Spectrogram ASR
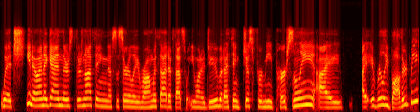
which you know and again there's there's nothing necessarily wrong with that if that's what you want to do but i think just for me personally i I, it really bothered me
